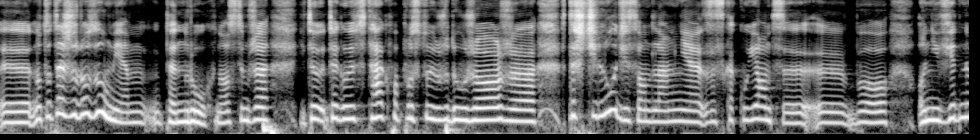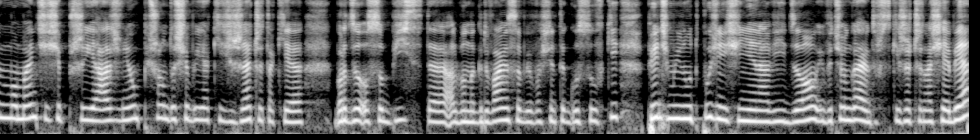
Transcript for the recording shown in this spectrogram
y, no to też rozumiem ten ruch, no z tym, że i to, tego jest tak po prostu już dużo, że też ci ludzie są dla mnie zaskakujący, y, bo oni w jednym momencie się przyjaźnią, piszą do siebie jakieś rzeczy takie bardzo osobiste albo nagrywają sobie właśnie te taksówki, 5 minut później się nienawidzą i wyciągają te wszystkie rzeczy na siebie,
